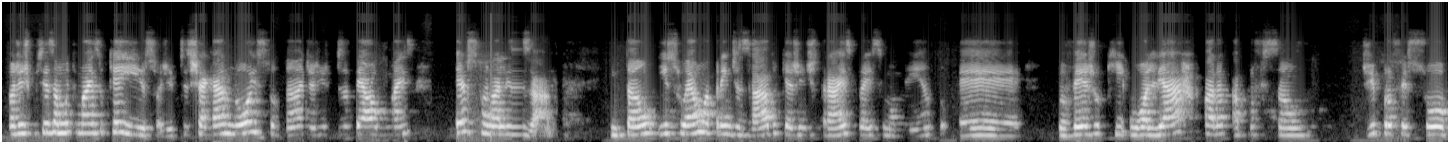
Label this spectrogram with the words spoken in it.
Então, a gente precisa muito mais do que isso, a gente precisa chegar no estudante, a gente precisa ter algo mais personalizado. Então, isso é um aprendizado que a gente traz para esse momento. É, eu vejo que o olhar para a profissão de professor,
